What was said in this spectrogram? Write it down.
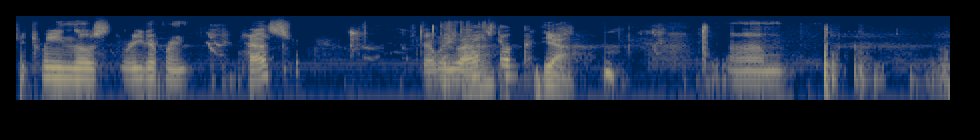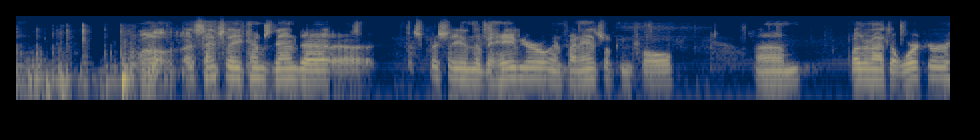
between those three different tests? Is that what you asked? Doug. Yeah. Um, well, essentially, it comes down to, uh, especially in the behavioral and financial control, um, whether or not the worker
